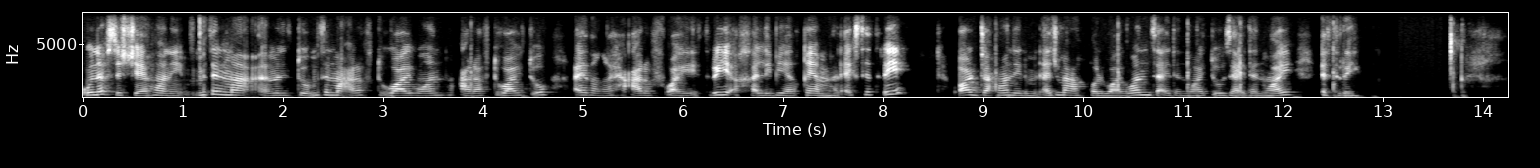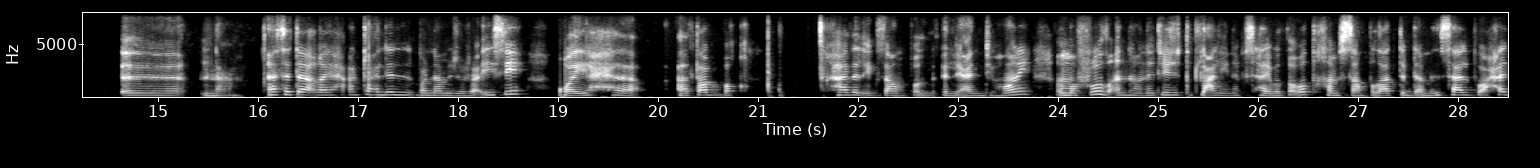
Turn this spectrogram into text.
ونفس الشيء هوني. مثل ما عملتوا مثل ما عرفت y1 عرفت y2 أيضا راح أعرف y3 أخلي بها القيم مع x3 وأرجع هوني لمن أجمع أقول y1 زائدا y2 زائدا y3 أه نعم. هسه رايح أرجع للبرنامج الرئيسي. ورايح أطبق هذا ال example اللي عندي هوني المفروض أنه النتيجة تطلع لي نفس هاي بالضبط. خمس sample ات تبدأ من سالب واحد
